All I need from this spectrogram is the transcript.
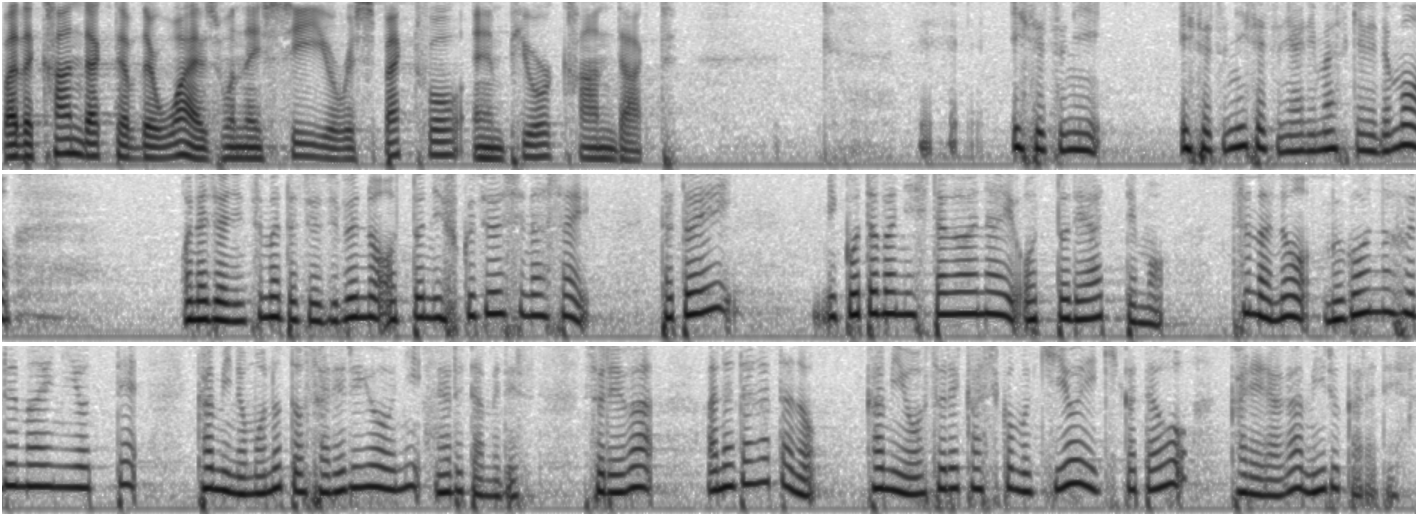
by the conduct of their wives when they see your respectful and pure conduct. 一節に一節二節にありますけれども同じように妻たちを自分の夫に服従しなさいたとえ御言葉に従わない夫であっても妻の無言の振る舞いによって神のものとされるようになるためですそれはあなた方の神を恐れかしこむ清い生き方を彼らが見るからです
